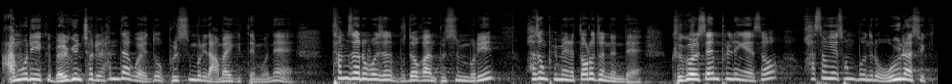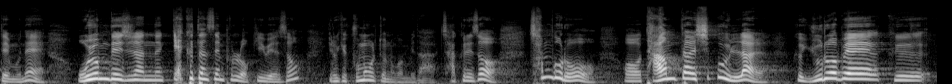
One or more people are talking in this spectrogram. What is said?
아무리 그 멸균 처리를 한다고 해도 불순물이 남아 있기 때문에 탐사 로봇에서 묻어간 불순물이 화성 표면에 떨어졌는데 그걸 샘플링해서 화성의 성분으로 오염할 수 있기 때문에 오염되지 않는 깨끗한 샘플을 얻기 위해서 이렇게 구멍을 뚫는 겁니다. 자, 그래서 참고로 어, 다음 달 19일 날 그 유럽의 그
